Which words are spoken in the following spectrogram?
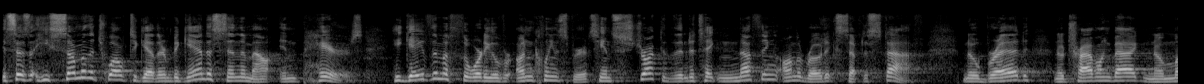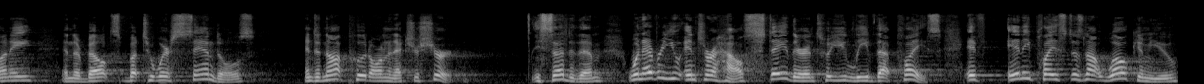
It says that he summoned the twelve together and began to send them out in pairs. He gave them authority over unclean spirits. He instructed them to take nothing on the road except a staff no bread, no traveling bag, no money in their belts, but to wear sandals and to not put on an extra shirt. He said to them, Whenever you enter a house, stay there until you leave that place. If any place does not welcome you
